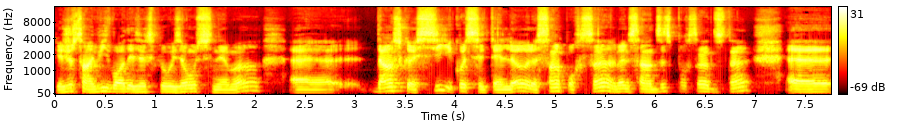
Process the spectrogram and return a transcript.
qui a juste envie de voir des explosions au cinéma. Euh, dans ce cas-ci, écoute, c'était là le 100%, même 110% du temps. Euh,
